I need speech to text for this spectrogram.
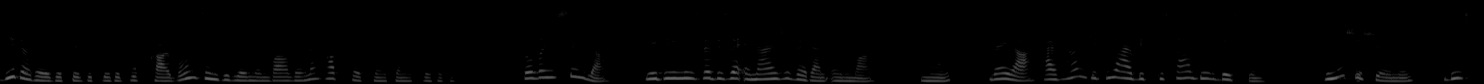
bir araya getirdikleri bu karbon zincirlerinin bağlarına hapsetme yetenekleridir. Dolayısıyla yediğimizde bize enerji veren elma, muz veya herhangi diğer bitkisel bir besin, güneş ışığının biz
